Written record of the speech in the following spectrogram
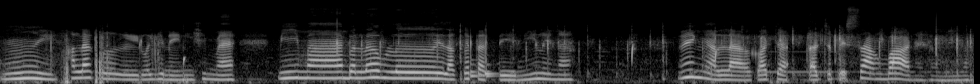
เอ้ยขั้นแรกเลยเราอยู่ในนี้ใช่ไหม มีมาเบอร์เริ่มเลย แล้วก็ตัดเดนนี้เลยนะ ไม่งั้นเราก็จะเราจะไปสร้างบ้านในทางนี้นะ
